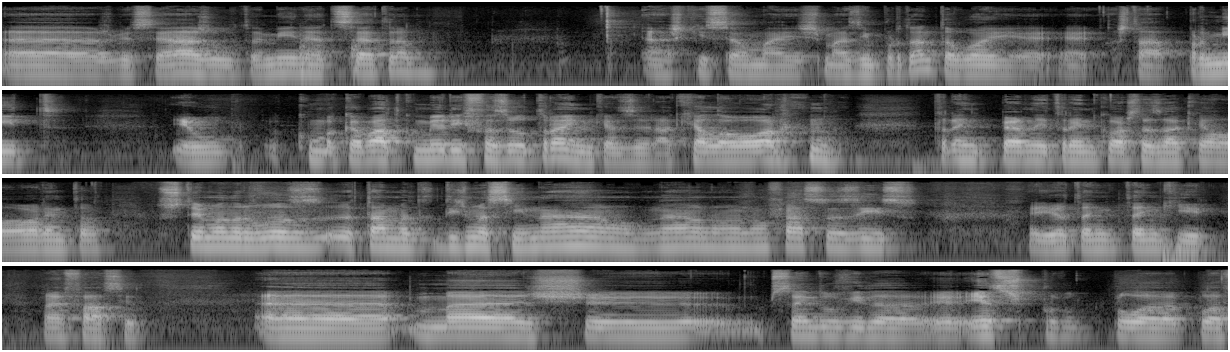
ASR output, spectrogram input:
uh, as BCAAs, glutamina, etc. Acho que isso é o mais, mais importante. A whey é, é, está, permite eu como acabar de comer e fazer o treino, quer dizer, àquela hora, treino de perna e treino de costas àquela hora, então o sistema nervoso diz-me assim: não, não, não, não faças isso. E eu tenho, tenho que ir, não é fácil. Uh, mas uh, sem dúvida, esses pela, pela,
